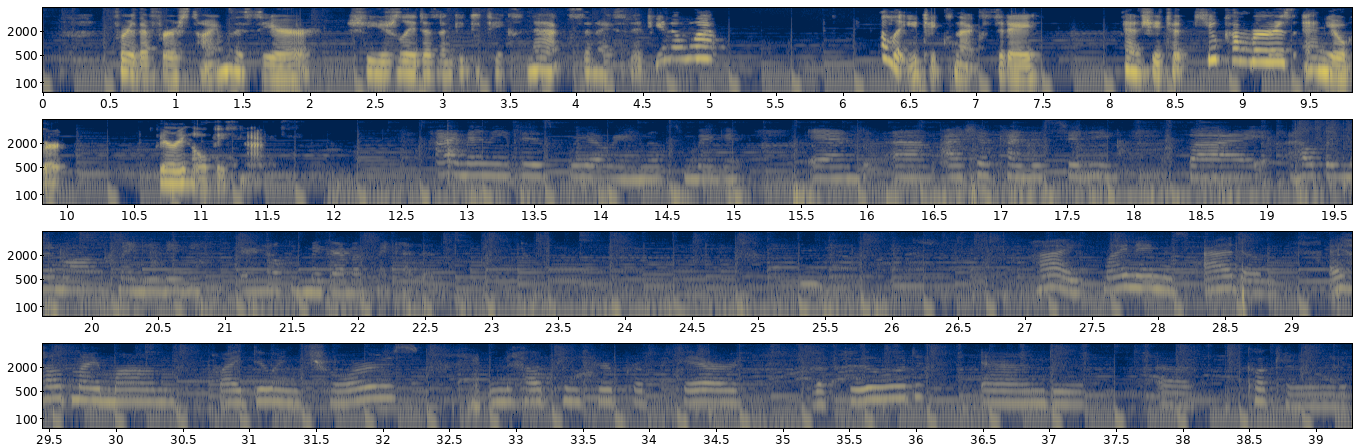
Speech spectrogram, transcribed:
for the first time this year. She usually doesn't get to take snacks, and I said, you know what? I'll let you take snacks today. And she took cucumbers and yogurt. Very healthy snacks. Hi, my name is Bria Reynolds-Megan, and um, I showed kindness today by helping my mom with my new baby sister and helping my grandma with my cousins. Hi, my name is Adam. I help my mom by doing chores and helping her prepare the food and uh, cooking.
